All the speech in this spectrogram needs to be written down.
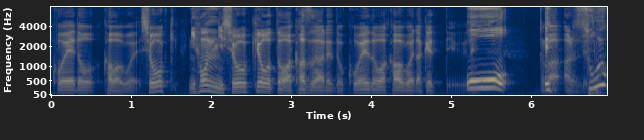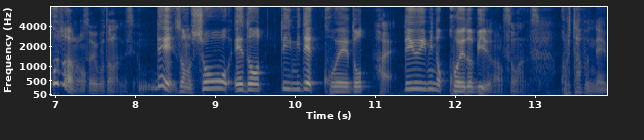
小江戸川越。小日本に小京都は数あれど小江戸は川越だけっていう、ね、おおのがあるんですよ。そういうことなの？そういうことなんですよ。でその小江戸って意味で小江戸っはい。ていう意味の小江戸ビールなの？そうなんですよ。これ多分ね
